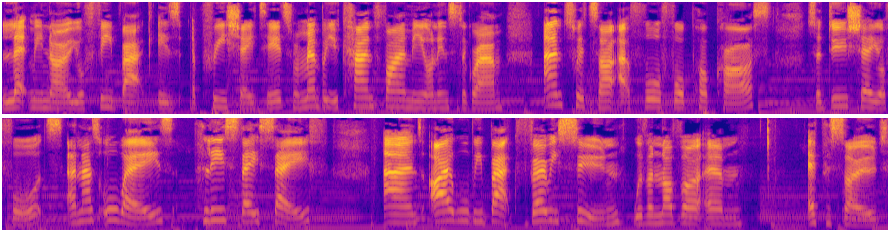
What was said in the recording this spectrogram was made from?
Let me know. Your feedback is appreciated. So remember, you can find me on Instagram and Twitter at 44 Podcast. So do share your thoughts. And as always, please stay safe. And I will be back very soon with another um, episode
